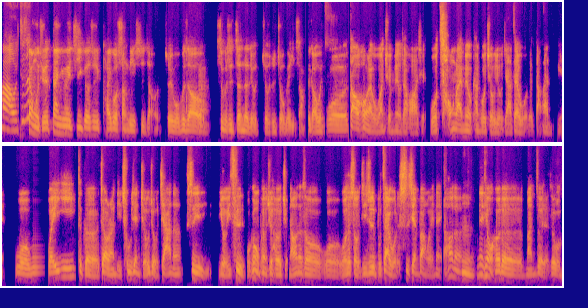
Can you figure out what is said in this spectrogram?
吧，我就是。但我觉得，但因为鸡哥是开过上帝视角的，所以我不知道是不是真的有九十九个以上这个问题。我到后来我完全没有在花钱，我从来没有看过九九加在我的档案里面。我唯一这个交友软体出现九九加呢，是有一次我跟我朋友去喝酒，然后那时候我我的手机就是不在我的视线范围内，然后呢，嗯，那天我喝的蛮醉的，所以我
